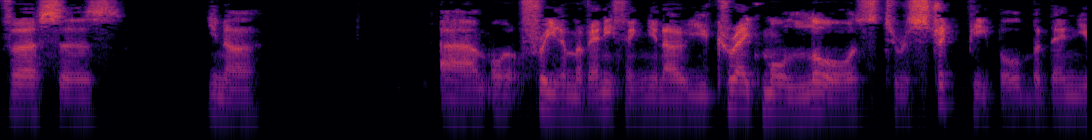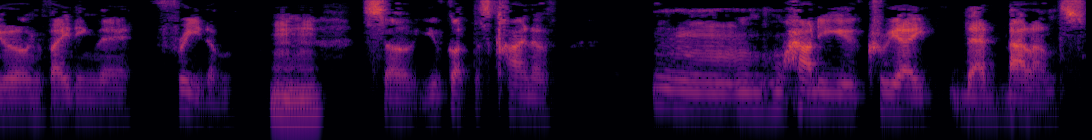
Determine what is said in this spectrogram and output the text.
versus, you know, um, or freedom of anything. You know, you create more laws to restrict people, but then you're invading their freedom. Mhm. So you've got this kind of mm, how do you create that balance?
